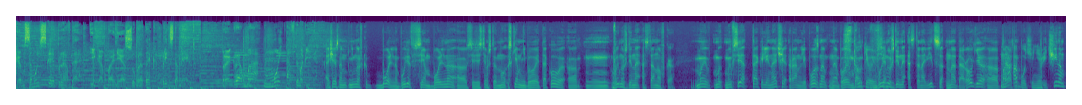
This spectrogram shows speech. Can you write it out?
Комсомольская правда и компания Супротек представляют. Программа «Мой автомобиль». А сейчас нам немножко больно будет, всем больно, э, в связи с тем, что, ну, с кем не бывает такого, м, вынужденная остановка. Мы, мы, мы все так или иначе, рано или поздно, э, Сталкиваемся. вынуждены остановиться на дороге э, по На разным обочине. причинам.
